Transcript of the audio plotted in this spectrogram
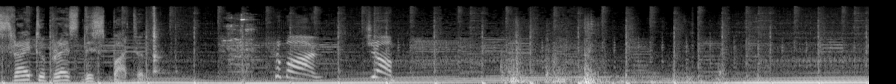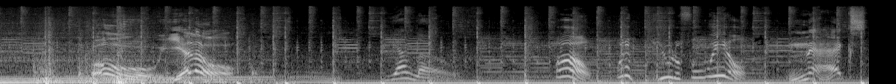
Let's try to press this button. Come on, jump! Oh, yellow! Yellow. Oh, what a beautiful wheel! Next!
